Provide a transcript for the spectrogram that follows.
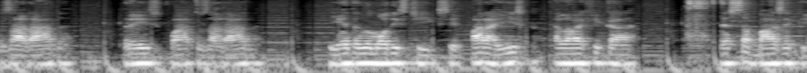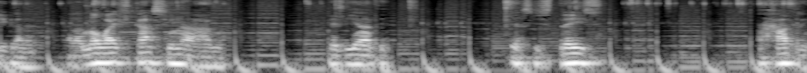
zarada, três, quatro zarada e entra no modo stick. Você para a isca, ela vai ficar nessa base aqui, galera. Ela não vai ficar assim na água. Mediante esses três Hatling,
